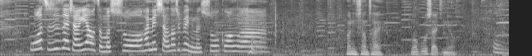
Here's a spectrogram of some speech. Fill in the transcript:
我只是在想要怎么说，还没想到就被你们说光了啊。帮你上菜，蘑菇骰子牛，嗯，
